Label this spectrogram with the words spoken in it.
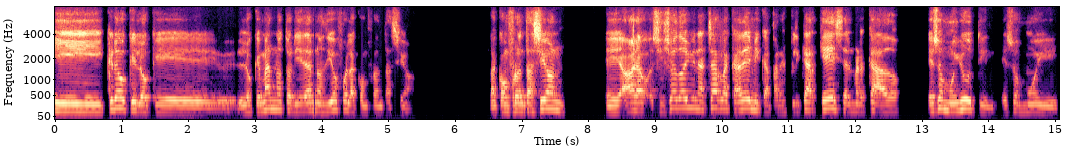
Y creo que lo que, lo que más notoriedad nos dio fue la confrontación. La confrontación eh, ahora, si yo doy una charla académica para explicar qué es el mercado, eso es muy útil, eso es muy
